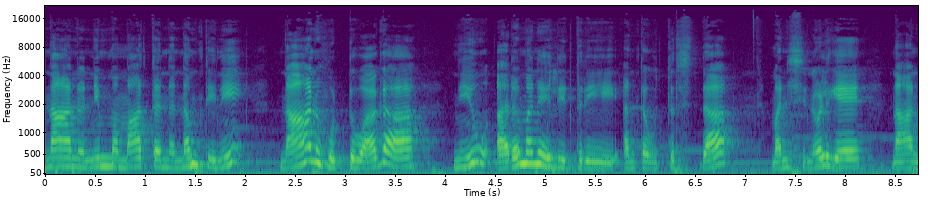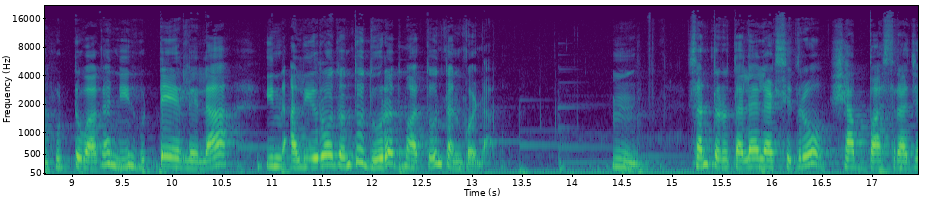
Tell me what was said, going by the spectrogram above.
ನಾನು ನಿಮ್ಮ ಮಾತನ್ನು ನಂಬ್ತೀನಿ. ನಾನು ಹುಟ್ಟುವಾಗ ನೀವು ಅರಮನೆಯಲ್ಲಿದ್ದಿರಿ ಅಂತ ಉತ್ತರಿಸ್ದ ಮನಸ್ಸಿನೊಳಗೆ, ನಾನು ಹುಟ್ಟುವಾಗ ನೀನು ಹುಟ್ಟೇ ಇರಲಿಲ್ಲ ಇನ್ನು ಅಲ್ಲಿ ಇರೋದಂತೂ ದೂರದ ಮಾತು ಅಂತ ಅಂದ್ಕೊಂಡ ಹ್ಞೂ ಸಂತರು ತಲೆಲಾಡಿಸಿದ್ರು ಶಾಬ್ಬಾಸ್ ರಾಜ,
